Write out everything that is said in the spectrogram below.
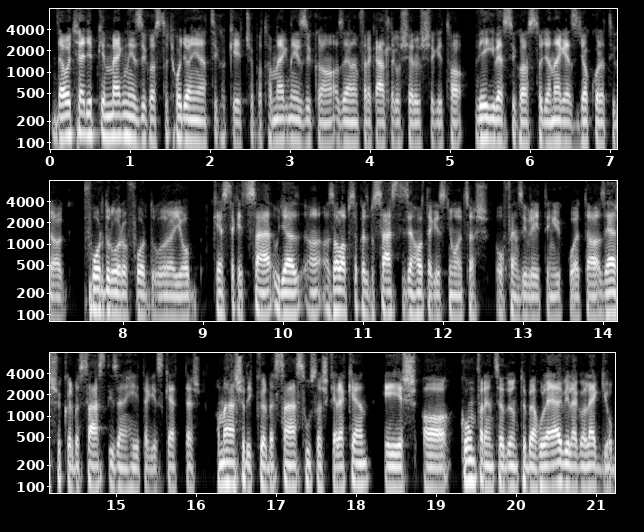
De hogyha egyébként megnézzük azt, hogy hogyan játszik a két csapat, ha megnézzük az ellenfelek átlagos erősségét, ha végigvesszük azt, hogy a Nuggets gyakorlatilag fordulóról fordulóra jobb, kezdtek egy szá, ugye az, az alapszakaszban 116,8-as offenzív ratingük volt, az első körben 117,2-es, a második körben 120-as kereken, és a konferencia döntőben, ahol elvileg a legjobb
